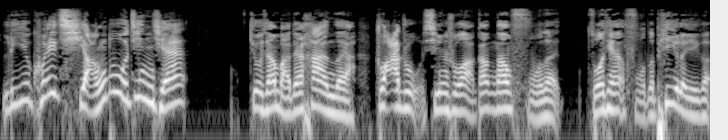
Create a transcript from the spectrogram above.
李逵抢步近前，就想把这汉子呀抓住，心说啊，刚刚斧子。昨天斧子劈了一个，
